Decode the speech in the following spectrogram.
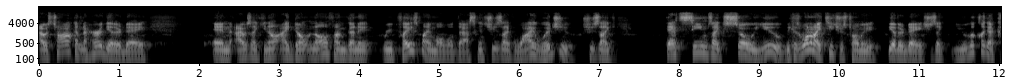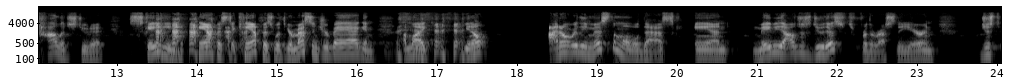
i was talking to her the other day and i was like you know i don't know if i'm going to replace my mobile desk. And she's like why would you? She's like that seems like so you. Because one of my teachers told me the other day she's like you look like a college student skating campus to campus with your messenger bag. And i'm like you know i don't really miss the mobile desk and maybe i'll just do this for the rest of the year. And just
